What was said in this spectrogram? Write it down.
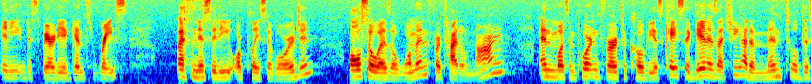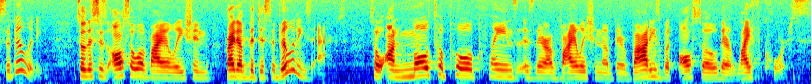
any disparity against race, ethnicity, or place of origin also as a woman for Title IX. And what's important for Tecovia's case, again, is that she had a mental disability. So this is also a violation, right, of the Disabilities Act. So on multiple planes is there a violation of their bodies, but also their life course.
